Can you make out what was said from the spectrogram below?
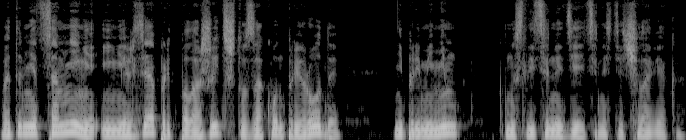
В этом нет сомнения, и нельзя предположить, что закон природы неприменим к мыслительной деятельности человека.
